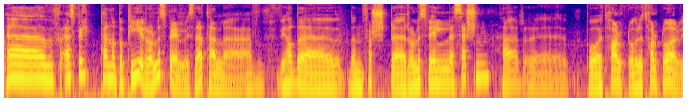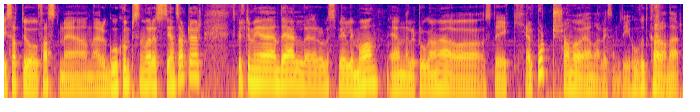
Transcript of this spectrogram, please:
Uh, jeg spilte spilt penn og papir rollespill, hvis det teller. Vi hadde den første rollespill-session her på et halvt, over et halvt år. Vi satt jo fast med han her godkompisen vår Jens Arthur. spilte mye en del rollespill i måneden, én eller to ganger, og så det gikk helt bort. Han var jo en av liksom, de hovedkarene der.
